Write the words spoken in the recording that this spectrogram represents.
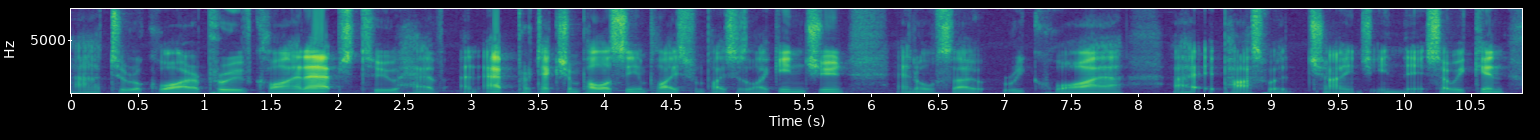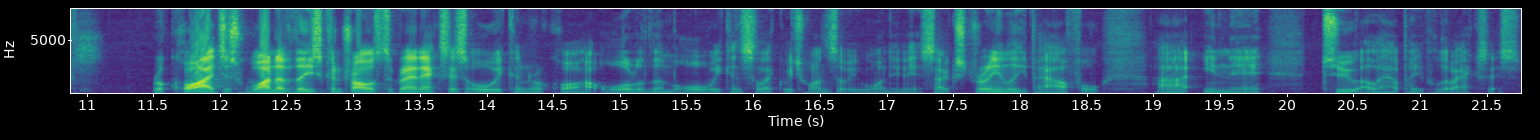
uh, to require approved client apps to have an app protection policy in place from places like Intune and also require uh, a password change in there. So we can require just one of these controls to grant access, or we can require all of them, or we can select which ones that we want in there. So extremely powerful uh, in there to allow people to access.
